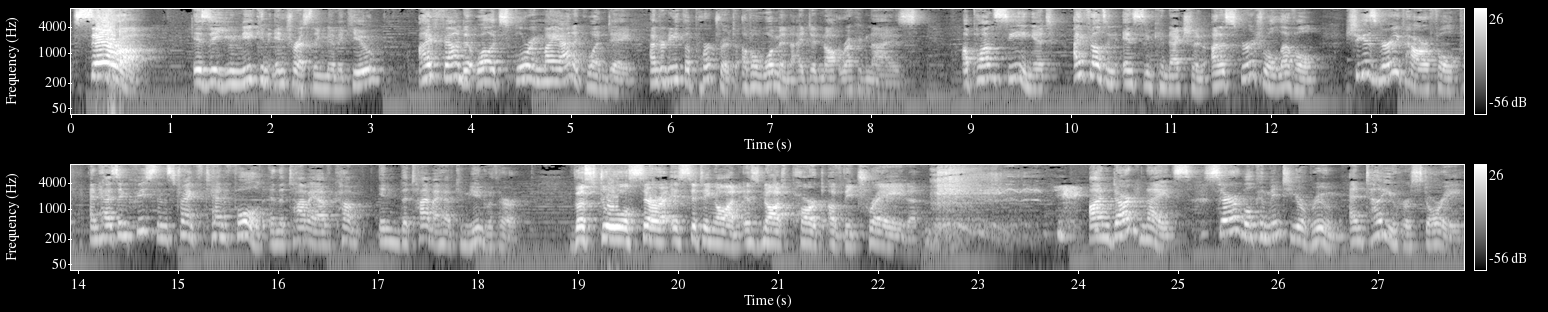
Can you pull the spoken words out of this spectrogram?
Sarah is a unique and interesting Mimikyu. I found it while exploring my attic one day, underneath a portrait of a woman I did not recognize. Upon seeing it, I felt an instant connection on a spiritual level. She is very powerful and has increased in strength tenfold in the time I have come in the time I have communed with her. The stool Sarah is sitting on is not part of the trade. On dark nights, Sarah will come into your room and tell you her story.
